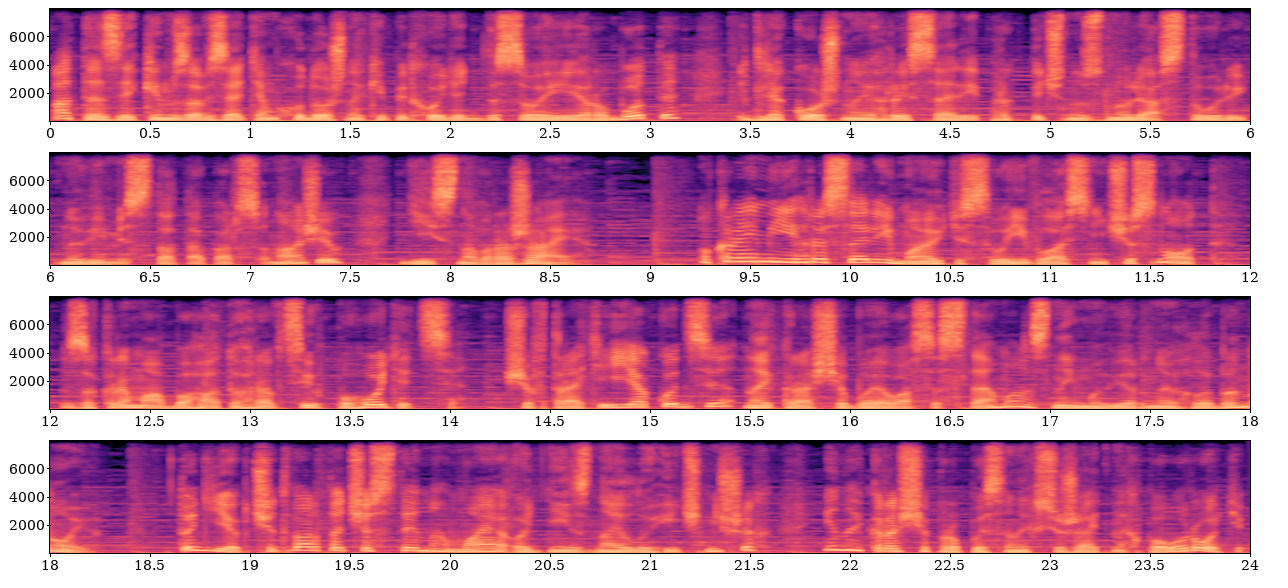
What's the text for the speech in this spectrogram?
А те, з яким завзяттям художники підходять до своєї роботи, і для кожної гри серії практично з нуля створюють нові міста та персонажів, дійсно вражає. Окремі ігри серії мають і свої власні чесноти. Зокрема, багато гравців погодяться, що в третій Якудзі найкраща бойова система з неймовірною глибиною, тоді як четверта частина має одні з найлогічніших і найкраще прописаних сюжетних поворотів,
